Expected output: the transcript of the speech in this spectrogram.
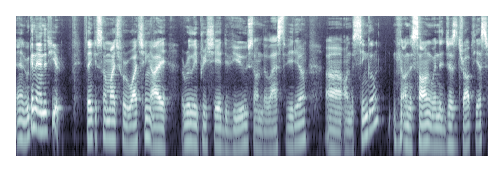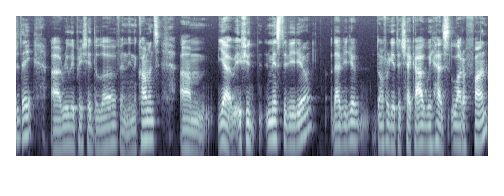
And we're gonna end it here. Thank you so much for watching. I really appreciate the views on the last video uh, on the single on the song when it just dropped yesterday. Uh, really appreciate the love and in the comments. Um, yeah, if you missed the video, that video, don't forget to check out. We had a lot of fun.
